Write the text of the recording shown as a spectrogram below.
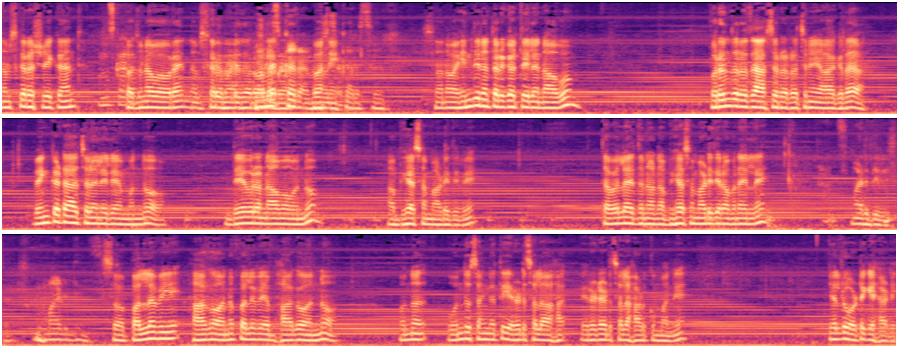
ನಮಸ್ಕಾರ ಶ್ರೀಕಾಂತ್. ನಮಸ್ಕಾರ. ಪದ್ಮನಾಭ ಅವರೇ ನಮಸ್ಕಾರ ಬನ್ನಿ. ಸರ್. ಸೊ ನಾವು ಹಿಂದಿನ ತರಗತಿಯಲ್ಲಿ ನಾವು ಪುರಂದರದಾಸರ ರಚನೆಯಾಗದ ವೆಂಕಟಾಚಲನೆಲೆ ಮುಂದು ದೇವರ ನಾಮವನ್ನು ಅಭ್ಯಾಸ ಮಾಡಿದ್ದೀವಿ. ತಾವೆಲ್ಲ ಇದನ್ನು ಅಭ್ಯಾಸ ಮಾಡಿದ್ದೀರಾ ಮನೆಯಲ್ಲಿ? ಮಾಡಿದ್ದೀವಿ ಸರ್. ಮಾಡಿದ್ದೀವಿ. ಸೊ ಪಲ್ಲವಿ ಹಾಗೂ ಅನುಪಲ್ಲವಿಯ ಭಾಗವನ್ನು ಒಂದು ಒಂದು ಸಂಗತಿ ಎರಡು ಸಲ ಎರಡೆರಡು ಸಲ ಹಾಡ್ಕೊಂಬನ್ನಿ ಎಲ್ಲರೂ ಒಟ್ಟಿಗೆ ಹಾಡಿ.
